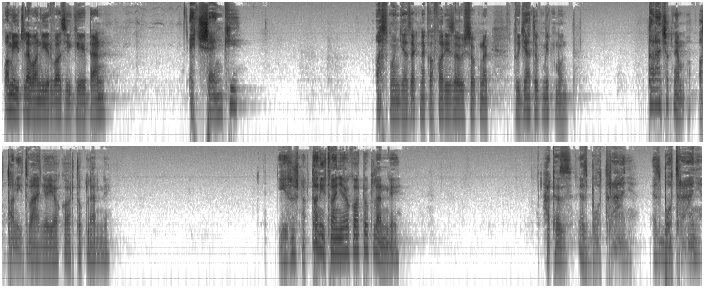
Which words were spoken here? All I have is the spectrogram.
amit le van írva az igében. Egy senki azt mondja ezeknek a farizeusoknak, tudjátok, mit mond? Talán csak nem a tanítványai akartok lenni. Jézusnak tanítványai akartok lenni? Hát ez, ez botrány. Ez botrány.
